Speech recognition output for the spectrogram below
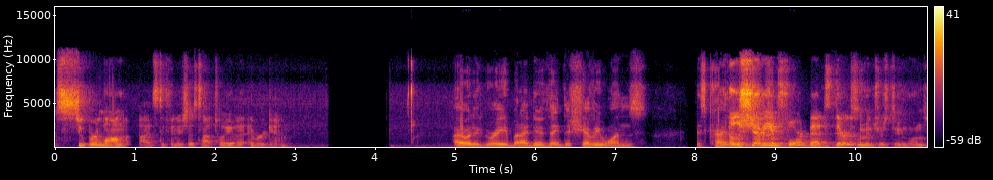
super long odds to finish as top Toyota ever again. I would agree, but I do think the Chevy ones is kind of. Oh, the Chevy and Ford bets, there are some interesting ones.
